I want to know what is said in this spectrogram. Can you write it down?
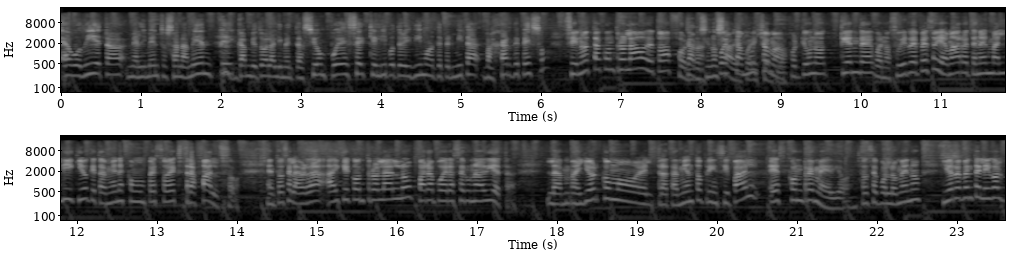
hago dieta, me alimento sanamente, cambio toda la alimentación. ¿Puede ser que el hipotiroidismo no te permita bajar de peso? Si no está controlado, de todas formas, Claro, si no cuesta mucho ejemplo. más, porque uno tiende bueno, a subir de peso y además a retener más líquido, que también es como un peso extra falso. Entonces, la verdad, hay que controlarlo para poder hacer una dieta. La mayor como el tratamiento principal es con remedio. Entonces, por lo menos, yo de repente le digo, al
